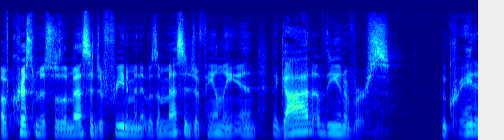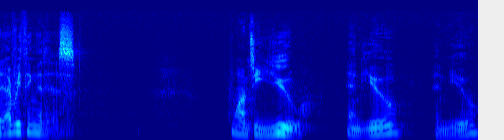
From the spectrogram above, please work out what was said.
of Christmas was a message of freedom, and it was a message of family and the God of the universe who created everything that is wants you and you and you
